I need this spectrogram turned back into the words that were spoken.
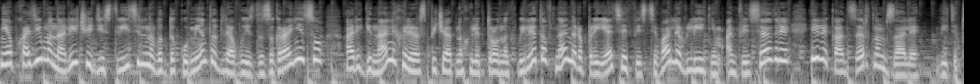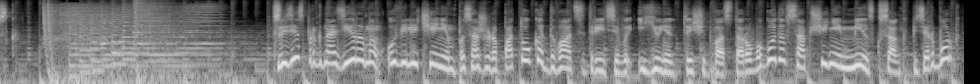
необходимо наличие действительного документа для выезда за границу границу, оригинальных или распечатанных электронных билетов на мероприятие фестиваля в летнем амфитеатре или концертном зале «Витебск». В связи с прогнозируемым увеличением пассажиропотока 23 июня 2022 года в сообщении Минск-Санкт-Петербург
